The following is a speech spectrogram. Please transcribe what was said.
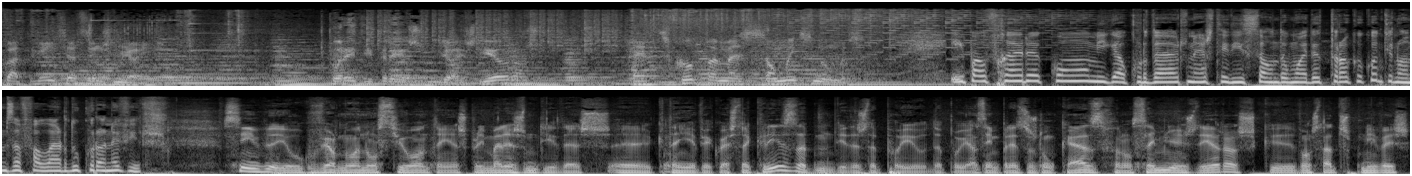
4.700 milhões. 43 milhões de euros. Peço desculpa, mas são muitos números. E Paulo Ferreira com Miguel Cordeiro, nesta edição da Moeda de Troca, continuamos a falar do coronavírus. Sim, o Governo anunciou ontem as primeiras medidas uh, que têm a ver com esta crise, medidas de apoio, de apoio às empresas, num caso, foram 100 milhões de euros que vão estar disponíveis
